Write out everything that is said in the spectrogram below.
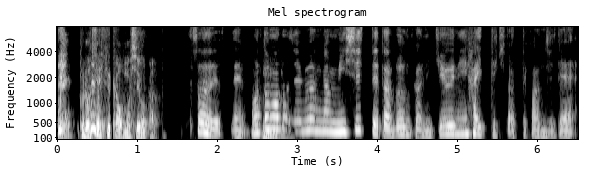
プロセスが面白かった。そうですね。もともと自分が見知ってた文化に急に入ってきたって感じで、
